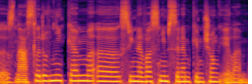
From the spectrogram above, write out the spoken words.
s následovníkem svým nevlastním synem Kim Jong-ilem.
